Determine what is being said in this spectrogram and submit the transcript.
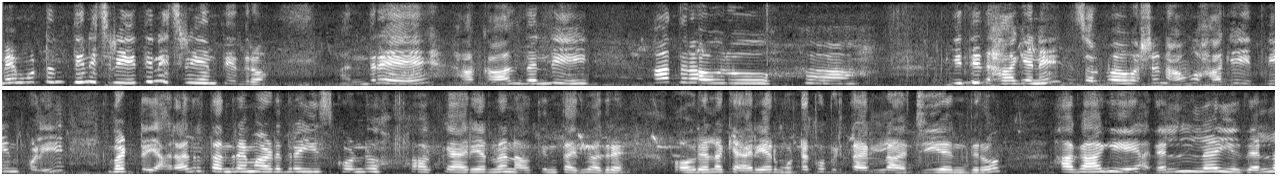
ಮೇ ಮುಟ್ಟನ್ ತಿನ್ನಿಚ್ರಿ ತಿನ್ನಿಸ್ರಿ ಅಂತಿದ್ರು. ಅಂದರೆ ಆ ಕಾಲದಲ್ಲಿ ಆ ಥರ ಅವರು ಇದ್ದಿದ್ದು ಹಾಗೇ ಸ್ವಲ್ಪ ವರ್ಷ ನಾವು ಹಾಗೆ ಇದ್ವಿ ಅಂದ್ಕೊಳ್ಳಿ ಬಟ್ ಯಾರಾದರೂ ತೊಂದರೆ ಮಾಡಿದ್ರೆ ಈಸ್ಕೊಂಡು ಆ ಕ್ಯಾರಿಯರ್ನ ನಾವು ತಿಂತಾಯಿದ್ವಿ ಆದರೆ ಅವರೆಲ್ಲ ಕ್ಯಾರಿಯರ್ ಮುಟ್ಟಕ್ಕೂ ಬಿಡ್ತಾ ಇರಲಿಲ್ಲ ಅಜ್ಜಿ ಅಂದರು. ಹಾಗಾಗಿ ಅದೆಲ್ಲ ಇದೆಲ್ಲ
